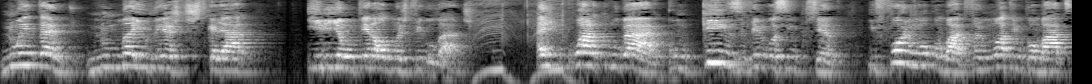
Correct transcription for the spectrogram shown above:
No entanto, no meio destes, se calhar, iriam ter algumas dificuldades. Em quarto lugar, com 15,5%, e foi um bom combate, foi um ótimo combate.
